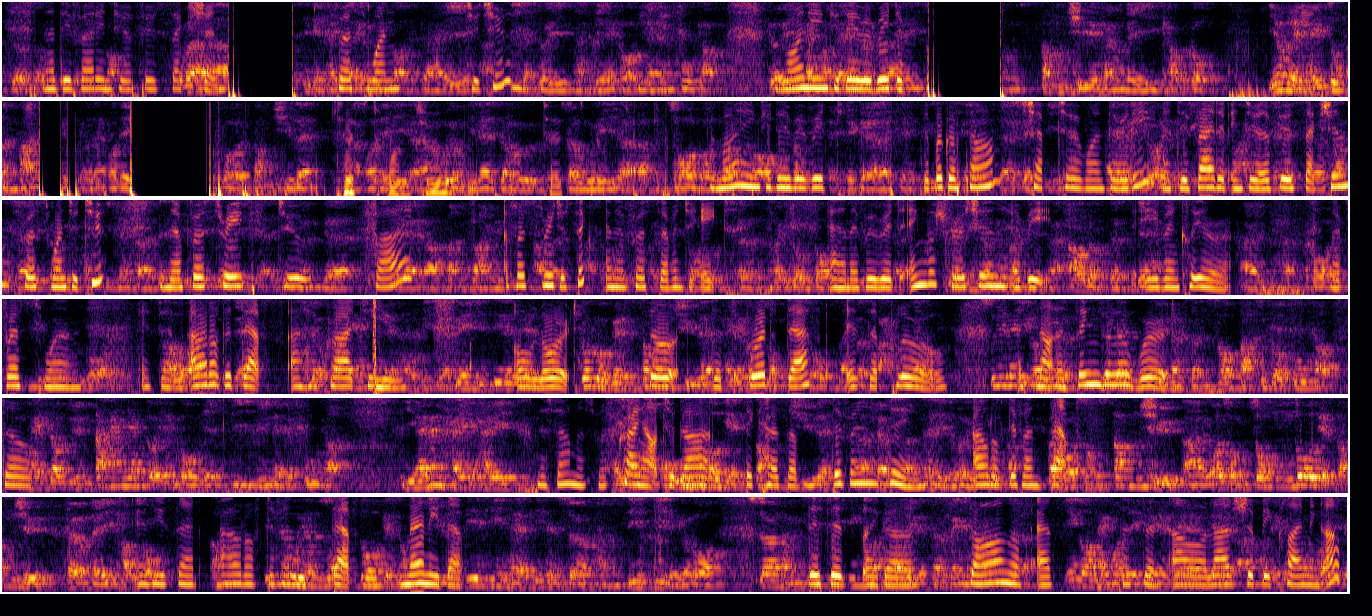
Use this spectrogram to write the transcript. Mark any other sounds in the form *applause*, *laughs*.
and I divide into a few sections. 先嚟睇 First 第一个 one 段落就系 to 啊 two. 诗人对神嘅一个嘅呼求。 Good morning. Today we read the- 从深处向你求告。因为我哋睇中文版嘅时候咧，我哋嗰个深处咧， Test 我哋 one, 诶 two. 好容易咧就 Test. 就会诶错过 Good morning. Today we read the The book of Psalms, chapter 130, and divided into a few sections, verse 1 to 2, and then verse 3 to 5, uh, verse 3 to 6, and then verse 7 to 8. And if we read the English version, it'll be even clearer. Like first 1, it says, Out of the depths I have cried to you, O Lord. So the the word depth is a plural. It's not a singular word. So- the psalmist was crying out to God because of different things out of different depths. And he said, out of different depths, many depths. This is like a song of as, as in our life should be climbing up.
